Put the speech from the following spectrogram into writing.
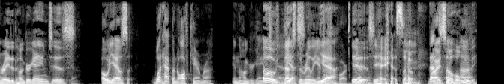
unrated Hunger Games. Is Oh yeah, it was what happened off camera in the Hunger Games. Oh, that's yes. the really interesting Yeah, part. it yeah. is. Yeah, yeah. So all That's right, so the I'm, whole uh, movie.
